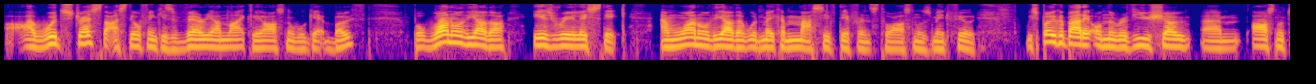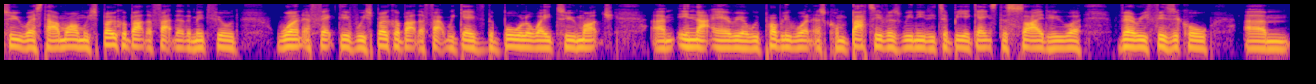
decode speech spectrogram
I would stress that I still think it's very unlikely Arsenal will get both, but one or the other is realistic, and one or the other would make a massive difference to Arsenal's midfield. We spoke about it on the review show, um, Arsenal 2, West Ham 1. We spoke about the fact that the midfield weren't effective. We spoke about the fact we gave the ball away too much um, in that area. We probably weren't as combative as we needed to be against the side who were very physical um,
